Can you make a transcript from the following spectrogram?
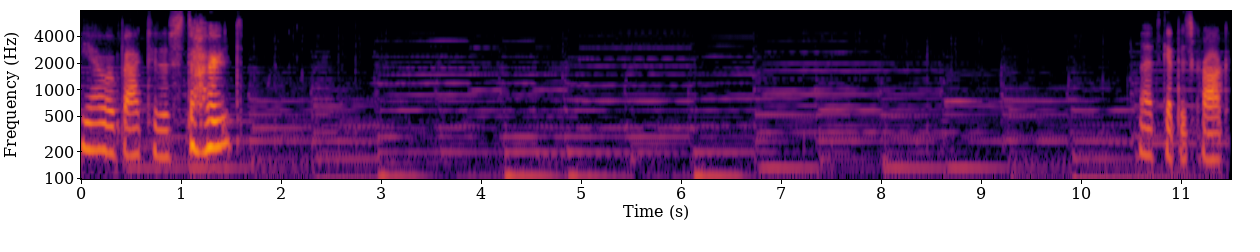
Yeah, we're back to the start. Let's get this croc.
